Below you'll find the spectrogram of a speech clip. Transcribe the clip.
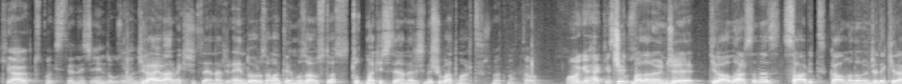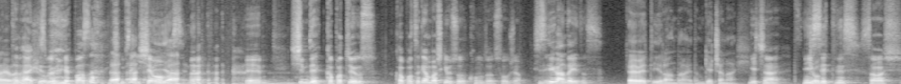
kiraya tutmak isteyenler için en doğru zaman ne? Kiraya vermek isteyenler için en doğru zaman Temmuz Ağustos. Tutmak isteyenler için de Şubat Mart. Şubat, Tamam. Ona göre herkes kursun. Çıkmadan önce kiralarsınız. Sabit kalmadan önce de kiraya Tabii vermiş herkes olursunuz. böyle yaparsa kimse olmaz. Ee, şimdi kapatıyoruz. Kapatırken başka bir soru konuda soracağım. Siz İran'daydınız Evet İran'daydım geçen ay. geçen ay. Ne Çok- hissettiniz savaş?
